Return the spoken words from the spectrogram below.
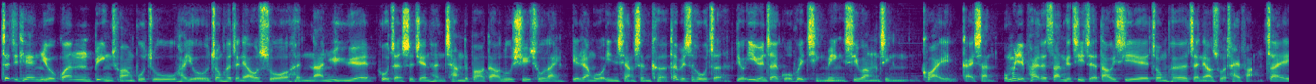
这几天有关病床不足，还有综合诊疗所很难预约，候诊时间很长。的报道陆续出来，也让我印象深刻。特别是后者，有议员在国会请命，希望尽快改善。我们也派了三个记者到一些综合诊疗所采访，在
